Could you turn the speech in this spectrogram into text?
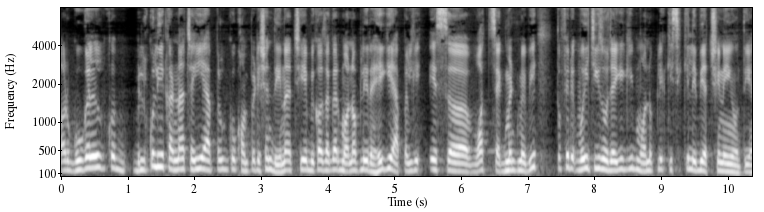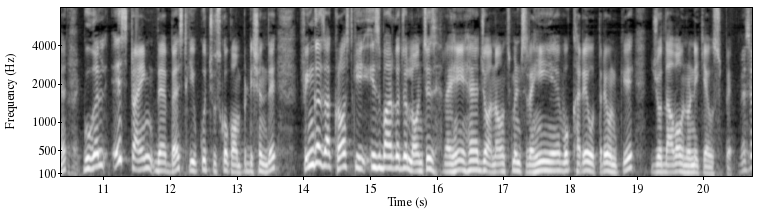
और गूगल को बिल्कुल ये करना चाहिए एप्पल को कॉम्पिटिशन देना चाहिए बिकॉज़ अगर मोनोपली रहेगी एप्पल की इस वॉच सेगमेंट में भी तो फिर वही चीज़ हो जाएगी कि मोनोपली किसी के लिए भी अच्छी नहीं होती है। Google is trying their best कि कुछ उसको कॉम्पिटिशन दे। फिंगर्स आर क्रॉस्ड कि इस बार का जो लॉन्चेस रहे हैं जो अनाउंसमेंट्स रही हैं वो खरे उतरे उनके जो दावा उन्होंने किया उस पर वैसे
